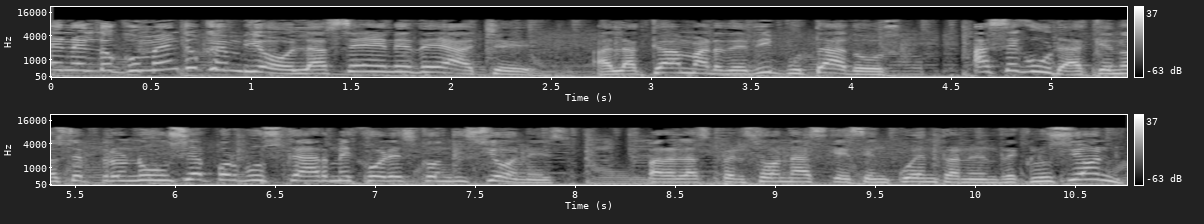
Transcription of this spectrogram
En el documento que envió la CNDH a la Cámara de Diputados, asegura que no se pronuncia por buscar mejores condiciones para las personas que se encuentran en reclusión.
